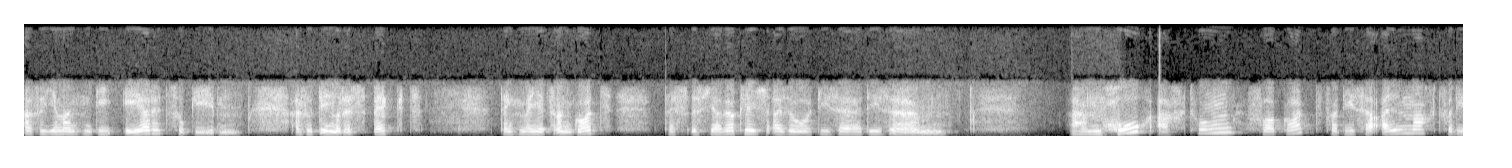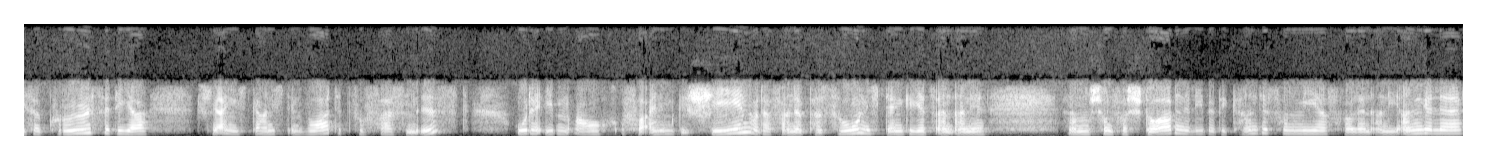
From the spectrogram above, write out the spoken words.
also jemanden die Ehre zu geben, also den Respekt. Denken wir jetzt an Gott, das ist ja wirklich, also diese, diese ähm, ähm, Hochachtung vor Gott, vor dieser Allmacht, vor dieser Größe, die ja hier eigentlich gar nicht in Worte zu fassen ist, oder eben auch vor einem Geschehen oder vor einer Person. Ich denke jetzt an eine ähm, schon verstorbene liebe Bekannte von mir, Fräulein Annie Angele,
